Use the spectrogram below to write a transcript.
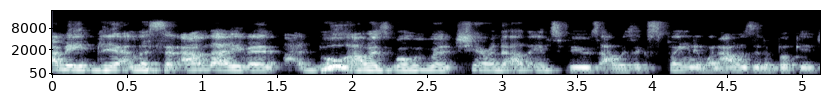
I mean, yeah, listen, I'm not even, I, ooh, I was, when we were sharing the other interviews, I was explaining when I was in the book, it,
